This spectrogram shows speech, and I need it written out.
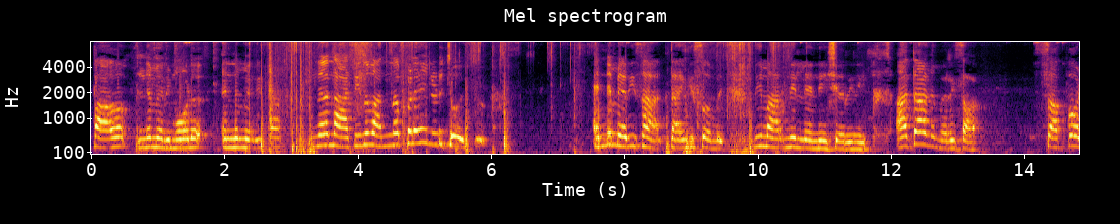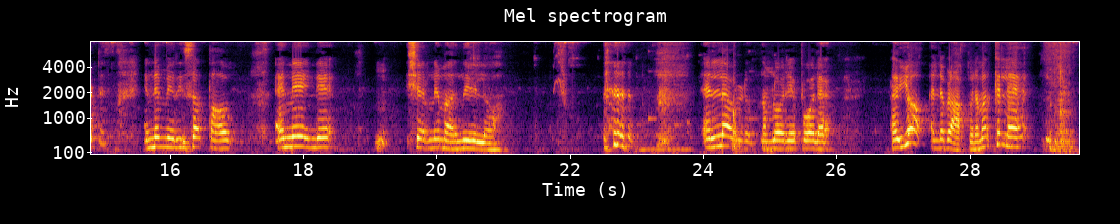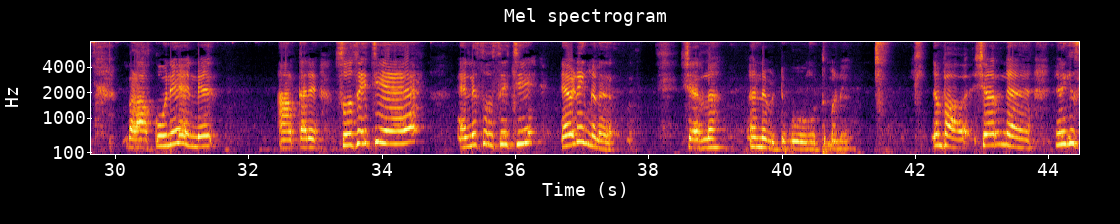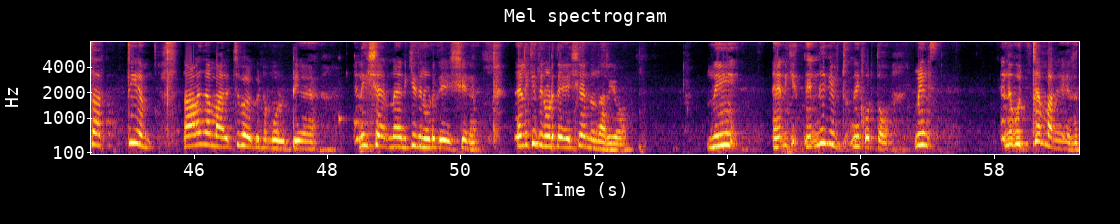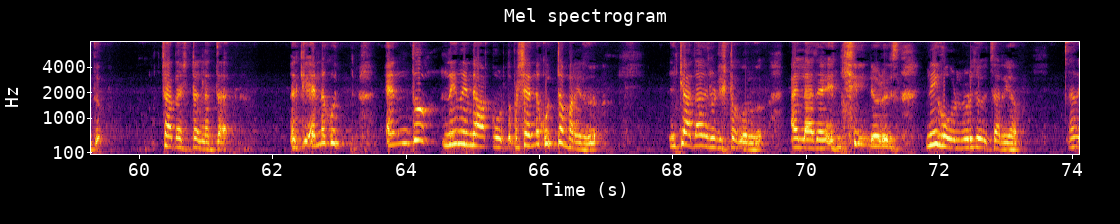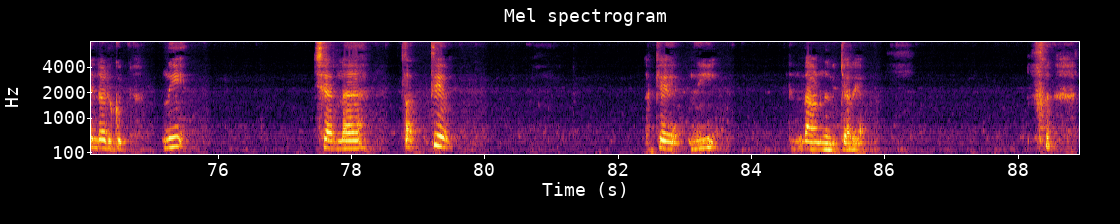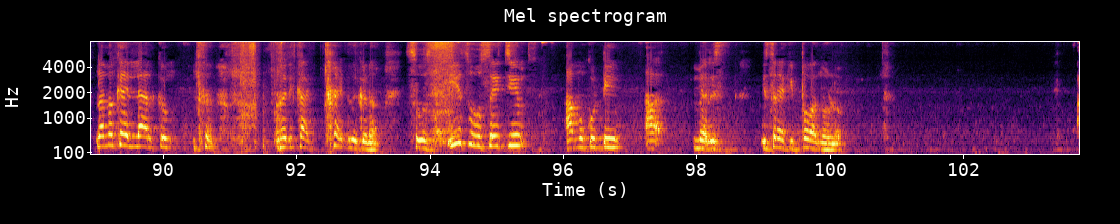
പാവം എന്റെ മെറിമോൾ എന്റെ മെറീസ. ഇന്നലെ നാട്ടിൽ നിന്ന് വന്നപ്പോഴേ എന്നോട് ചോദിച്ചു എന്റെ മെറീസ താങ്ക് യു സോ മച്ച് നീ മറന്നില്ല എന്നെ ഷെറിനി? അതാണ് മെറീസ. സപ്പോർട്ട് എന്റെ മെറീസ പാവം. എന്നെ എന്റെ ഷെറിനെ മറന്നില്ലല്ലോ. എല്ലാവരോടും നമ്മൾ ഒരേപോലെ അയ്യോ എന്റെ ബ്ലാക്കൂനെ മറക്കല്ലേ? ബ്ലാക്കൂന് എന്റെ ആൾക്കാര് സൂസേച്ചിയേ എന്നെ സൂസേച്ചി എവിടെ നിങ്ങൾ ഷെറിന് എന്നെ വിട്ടു പോവും മുത്തുമണി. ഞാൻ പാവ ഷെറിനെ എനിക്ക് സത്യം നാളെ ഞാൻ മരിച്ചു പോയിക്കിട്ട മുഴുട്ടിയെ. എനിക്ക് ഷെറിന് എനിക്ക് ഇതിനോട് ദേഷ്യം എനിക്ക് ഇതിനോട് ദേഷ്യം എന്തെന്നറിയോ? നീ എനിക്ക് നിന്റെ ഗിഫ്റ്റ് നീ കൊടുത്തോ? മീൻസ് എന്നെ കുറ്റം പറയരുത്. അത് ഇഷ്ടമല്ലാത്ത എന്നെ കു എന്തോ നീ നിന്റെ ആക്ക് കൊടുത്തു? പക്ഷെ എന്നെ കുറ്റം പറയരുത്. എനിക്ക് അതാ നിന്നോട് ഇഷ്ടക്കുറവ്. അല്ലാതെ എനിക്ക് നിന്നോട് ഒരു നീ ഹോണിനോട് ചോദിച്ചറിയാം. ഞാൻ നിന്റെ ഒരു കു നീ ചേർന്ന സത്യം. ഓക്കെ നീ എന്താണെന്ന് എനിക്കറിയാം. നമുക്ക് എല്ലാവർക്കും ഒരു കട്ടായിട്ട് നിൽക്കണം. ഈ സൂസേച്ചിയും അമ്മുക്കുട്ടിയും മെറിസ് ഇസ്രയൊക്കെ ഇപ്പൊ വന്നോളൂ.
